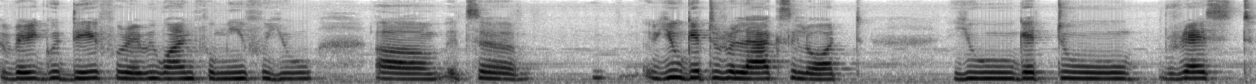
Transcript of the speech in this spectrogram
a very good day for everyone, for me, for you. Um, it's a you get to relax a lot. You get to rest.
